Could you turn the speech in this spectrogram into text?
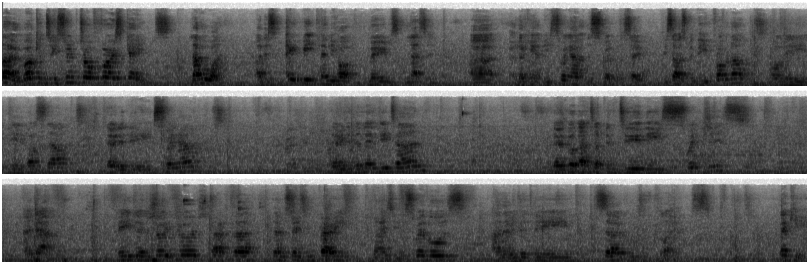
Hello, welcome to Swing Patrol Forest Gate, Level 1. Uh, this is 8-beat Lindy Hop moves lesson. Uh, looking at the swing out and the swivel. So we started with the promenade, or the leader bust out. Then we did the swing out. Then we did the Lindy turn. Then we built that up into the switches. And down. Me doing the Shorty George after demonstrating very nicely the swivels, and then we did the circle to close. Thank you.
